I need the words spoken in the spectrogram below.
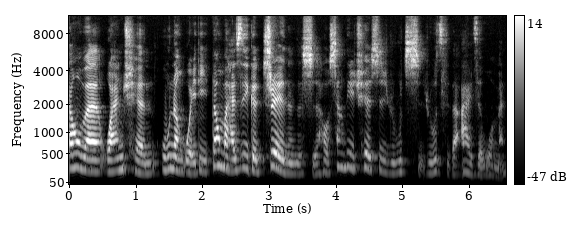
当我们完全无能为力，当我们还是一个罪人的时候，上帝却是如此如此的爱着我们。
